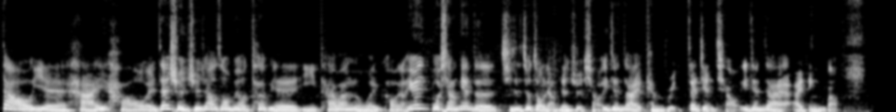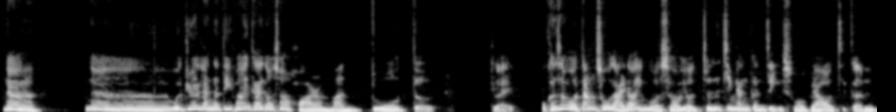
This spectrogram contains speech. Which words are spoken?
倒也还好诶，在选学校的时候没有特别以台湾人为考量，因为我想念的其实就只有两间学校，一间在 Cambridge，在剑桥，一间在爱丁堡。那那我觉得两个地方应该都算华人蛮多的。对我，可是我当初来到英国的时候，有就是尽量跟自己说，不要只跟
